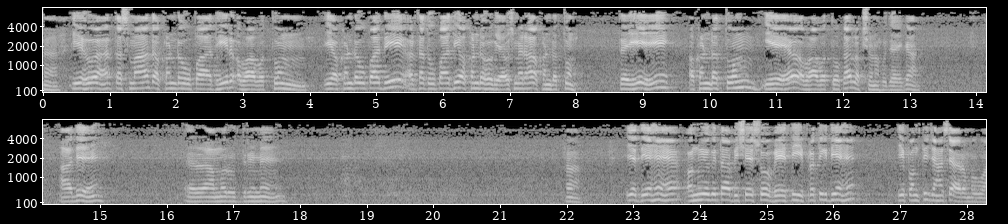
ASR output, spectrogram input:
हाँ ये हुआ तस्माद अखंड उपाधिर अभावत्व ये अखंड उपाधि, अर्थात उपाधि अखंड हो गया, उसमें रहा अखंडत्व तो ये अखंडत्व ये अभावत्व का लक्षण हो जाएगा। आगे रामरुद्री में हाँ। ये दिए हैं, अनुयोगिता विशेषो वेति, प्रतीक दिए हैं। ये पंक्ति जहाँ से आरंभ हुआ।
